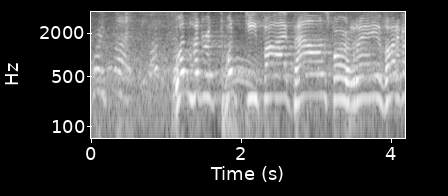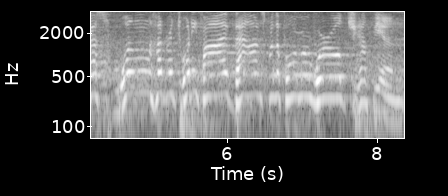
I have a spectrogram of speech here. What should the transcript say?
125 pounds for Rey Vargas, 125 pounds for the former world champion.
